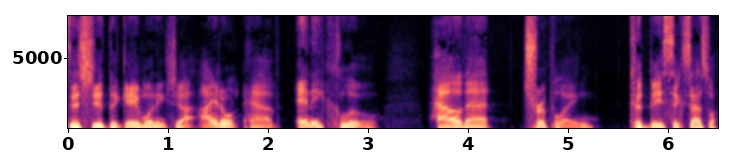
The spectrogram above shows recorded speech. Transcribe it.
to shoot the game winning shot. I don't have any clue how that tripling could be successful.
